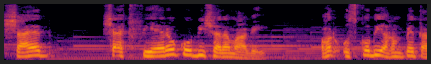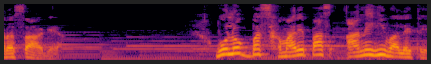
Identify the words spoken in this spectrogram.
शायद शायद फियरो को भी शर्म आ गई और उसको भी हम पे तरस आ गया। वो लोग बस हमारे पास आने ही वाले थे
